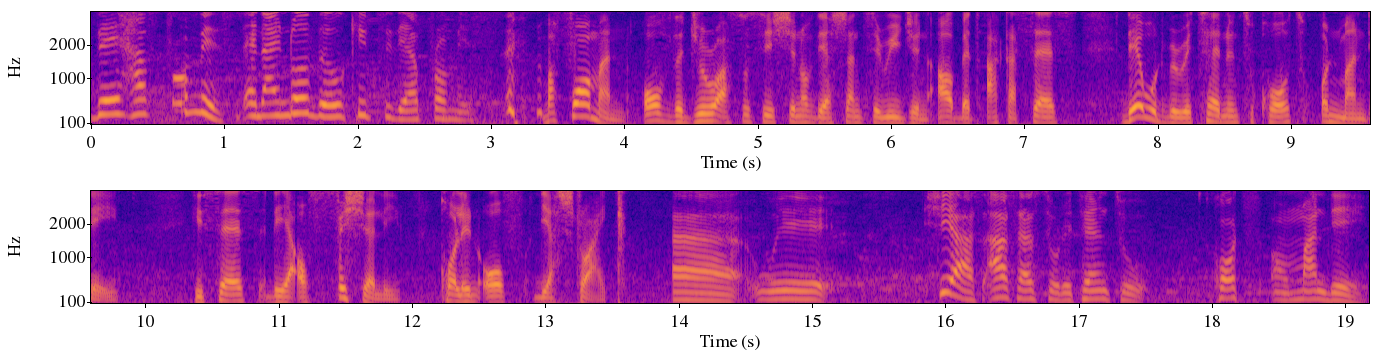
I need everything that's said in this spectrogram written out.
They have promised, and I know they will keep to their promise. but foreman of the Juror Association of the Ashanti region, Albert Aka, says they would be returning to court on Monday. He says they are officially calling off their strike. Uh, we, she has asked us to return to court on Monday,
